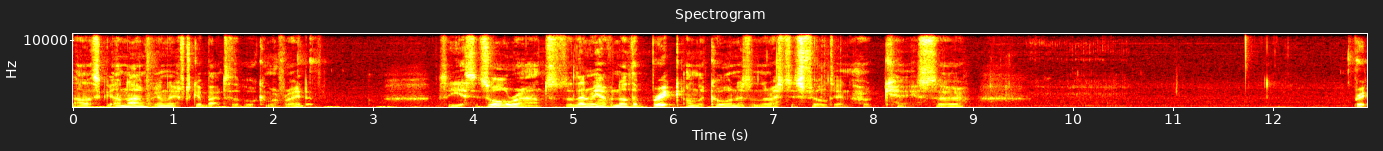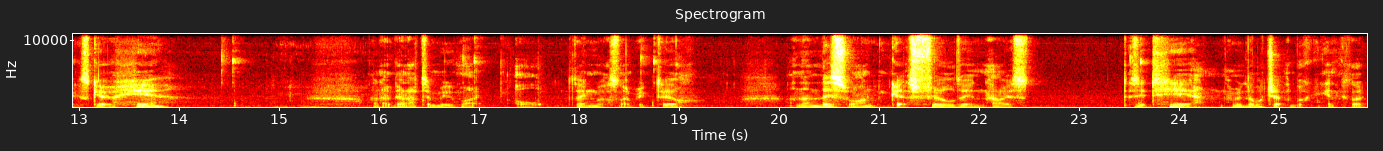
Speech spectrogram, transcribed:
Now let's go, now we're going to have to go back to the book I'm afraid. So yes it's all around so then we have another brick on the corners and the rest is filled in. Okay so bricks go here. And I'm going to have to move my old thing, that's no big deal. And then this one gets filled in. Now is is it here? Let me double check the book again because I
